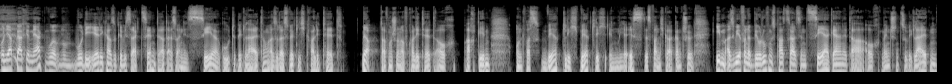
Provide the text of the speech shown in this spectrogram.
Und ihr habt gerade gemerkt, wo, wo die Erika so gewisse Akzente hat, also eine sehr gute Begleitung. Also da ist wirklich Qualität. Ja, darf man schon auf Qualität auch Acht geben. Und was wirklich, wirklich in mir ist, das fand ich gerade ganz schön. Eben, also wir von der Berufungspastoral sind sehr gerne da, auch Menschen zu begleiten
